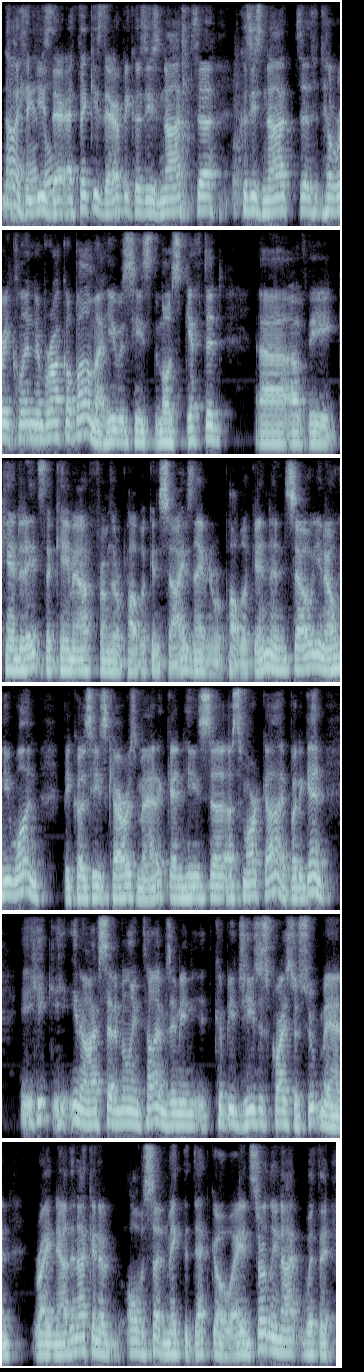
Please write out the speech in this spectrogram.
No, I think handle? he's there. I think he's there because he's not because uh, he's not uh, Hillary Clinton and Barack Obama. He was he's the most gifted uh, of the candidates that came out from the Republican side. He's not even a Republican, and so you know he won because he's charismatic and he's a, a smart guy. But again, he, he, you know, I've said a million times. I mean, it could be Jesus Christ or Superman right now. They're not going to all of a sudden make the debt go away, and certainly not with a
